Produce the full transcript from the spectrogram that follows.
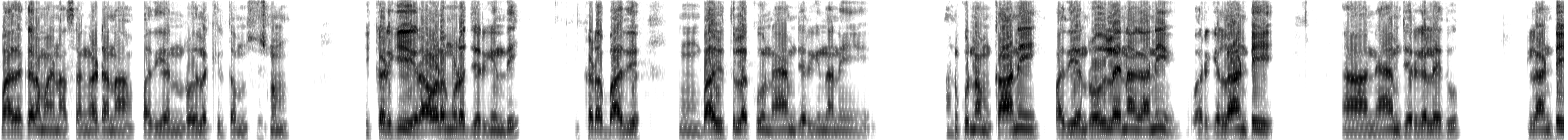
బాధాకరమైన సంఘటన పదిహేను రోజుల క్రితం చూసినాం ఇక్కడికి రావడం కూడా జరిగింది. ఇక్కడ బాధి బాధితులకు న్యాయం జరిగిందని అనుకున్నాం. కానీ పదిహేను రోజులైనా కానీ వారికి ఎలాంటి న్యాయం జరగలేదు. ఇలాంటి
